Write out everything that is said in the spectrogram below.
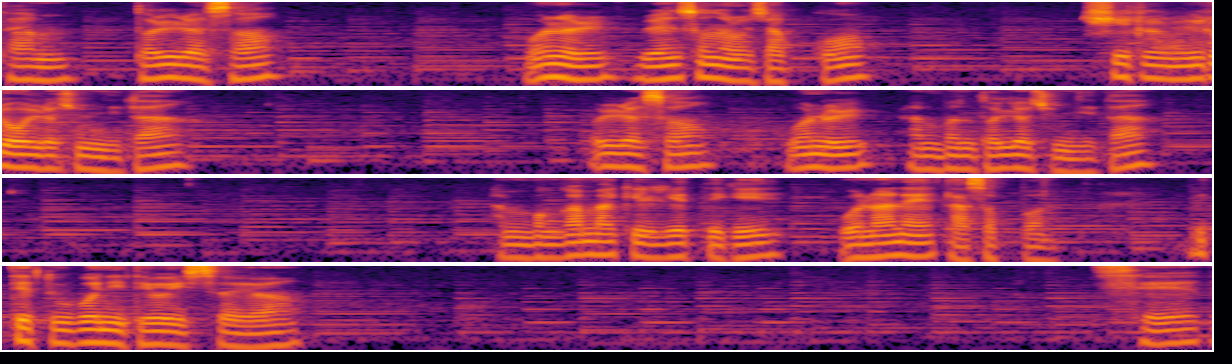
다음 돌려서 원을 왼손으로 잡고 실을 위로 올려줍니다. 올려서 원을 한번 돌려줍니다. 한 번 감아 길게 뜨기 원 안에 다섯 번 밑에 두 번이 되어 있어요. 셋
